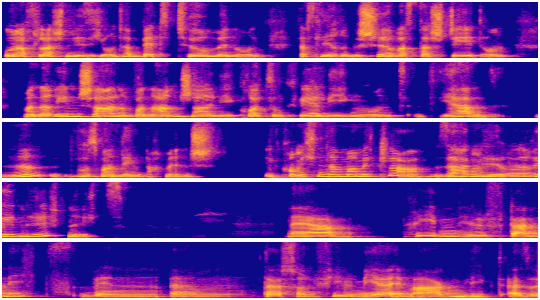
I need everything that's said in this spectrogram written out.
Colaflaschen, die sich unterm Bett türmen und das leere Geschirr, was da steht und Mandarinenschalen und Bananenschalen, die kreuz und quer liegen und ja, ne, wo es man denkt, ach Mensch, wie komme ich denn da mal mit klar? Sagen oder reden hilft nichts. Naja, reden hilft dann nichts, wenn ähm, da schon viel mehr im Argen mhm. liegt. Also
